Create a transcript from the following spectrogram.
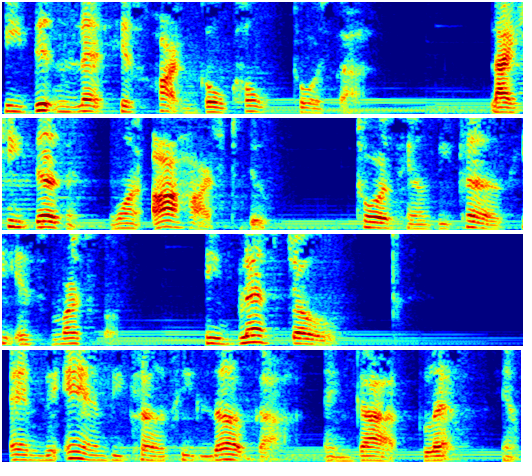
he didn't let his heart go cold towards God. Like he doesn't want our hearts to do towards him because he is merciful. He blessed Job in the end because he loved God and God blessed him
